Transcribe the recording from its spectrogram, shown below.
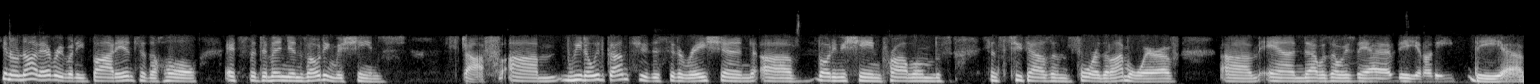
you know not everybody bought into the whole it's the Dominion voting machines stuff. Um, we know we've gone through this iteration of voting machine problems since 2004 that I'm aware of, um, and that was always the, uh, the you know the the uh,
